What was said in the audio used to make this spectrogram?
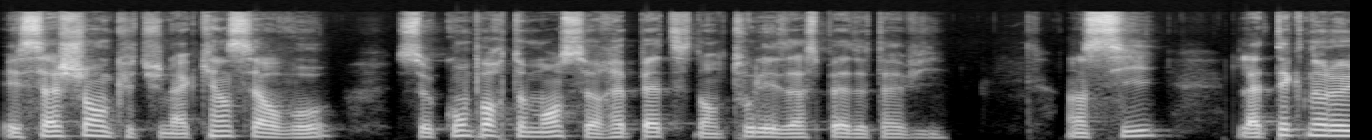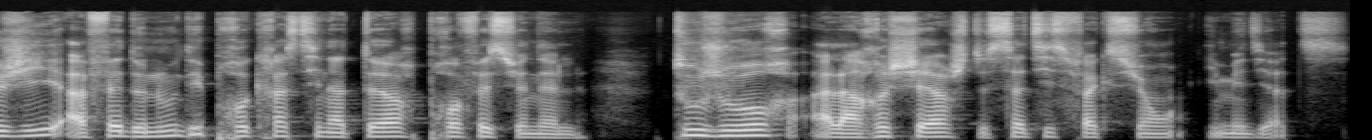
Et sachant que tu n'as qu'un cerveau, ce comportement se répète dans tous les aspects de ta vie. Ainsi, la technologie a fait de nous des procrastinateurs professionnels, toujours à la recherche de satisfaction immédiate.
